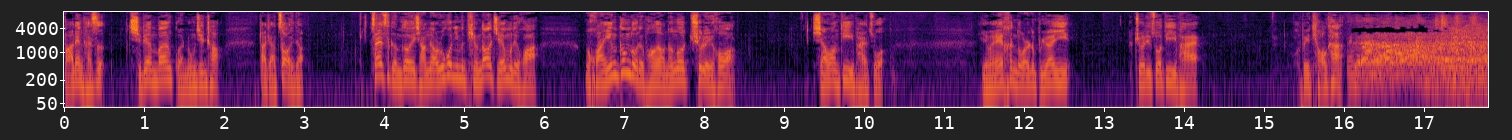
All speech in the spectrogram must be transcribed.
八点开始，七点半观众进场，大家早一点。再次跟各位强调，如果你们听到节目的话。我欢迎更多的朋友能够去了以后啊，先往第一排坐，因为很多人都不愿意，觉得坐第一排会被调侃。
